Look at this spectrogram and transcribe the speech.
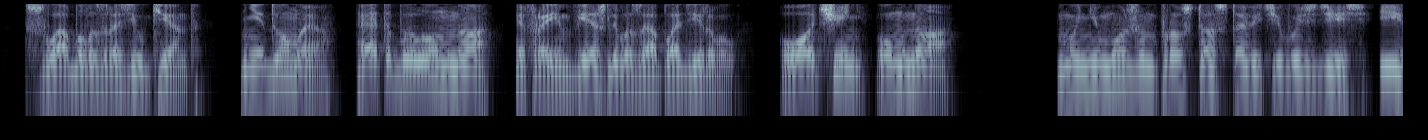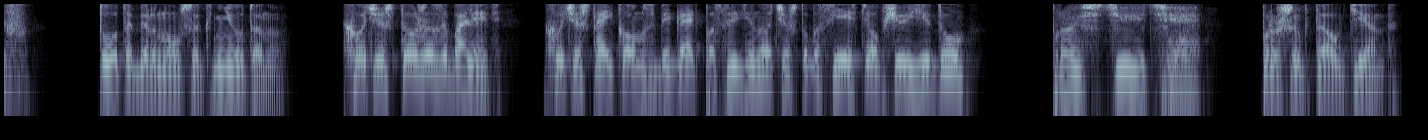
— слабо возразил Кент. «Не думаю. Это было умно», — Эфраим вежливо зааплодировал. «Очень умно». «Мы не можем просто оставить его здесь, Ив». Тот обернулся к Ньютону. «Хочешь тоже заболеть? Хочешь тайком сбегать посреди ночи, чтобы съесть общую еду?» «Простите», — прошептал Кент.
